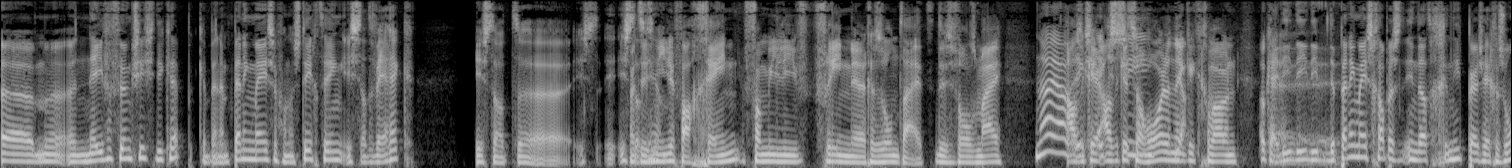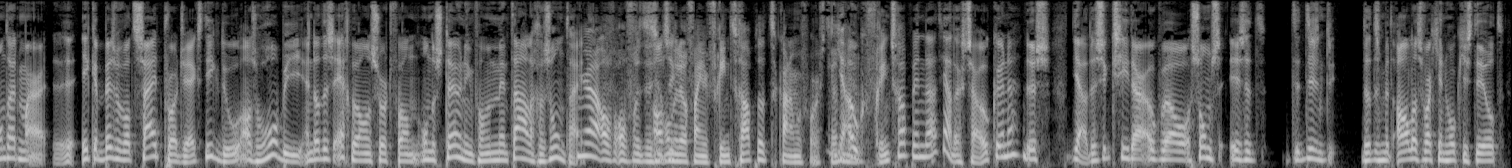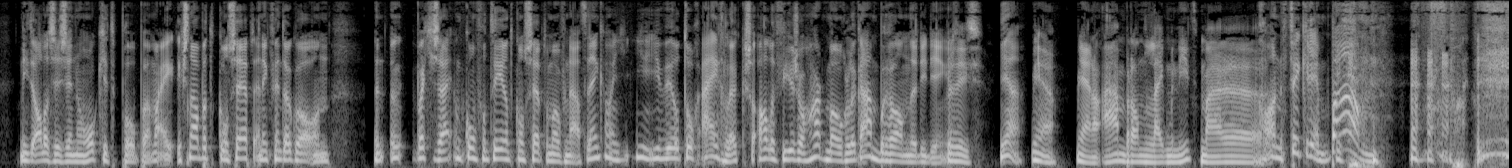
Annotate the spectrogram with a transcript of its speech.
nevenfuncties die ik heb. Ik ben een penningmeester van een stichting. Is dat werk? Is dat... eh, is, is dat het is ja. in ieder geval geen familie, vrienden, gezondheid. Dus volgens mij Nou ja, Als ik, als ik het zo hoor, dan denk ja. ik gewoon... Oké, die, die, die, de penningmeesterschap is inderdaad niet per se gezondheid. Maar eh, ik heb best wel wat side projects die ik doe als hobby. En dat is echt wel een soort van ondersteuning van mijn mentale gezondheid. Ja, of, of het is Als onderdeel van je vriendschap, dat kan ik me voorstellen. Ja, ook vriendschap inderdaad. Ja, dat zou ook kunnen. Dus ja, dus ik zie daar ook wel. Soms is het. het is, dat is met alles wat je in hokjes deelt. Niet alles is in een hokje te proppen. Maar ik, ik snap het concept en ik vind het ook wel een, een, een- Wat je zei, een confronterend concept om over na te denken. Want je, je wil toch eigenlijk ze alle vier zo hard mogelijk aanbranden, die dingen. Precies. Ja, Ja. ja, nou aanbranden lijkt me niet, maar... eh, gewoon de fik erin. Bam!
